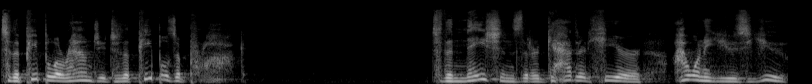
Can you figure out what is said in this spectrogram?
to the people around you, to the peoples of Prague, to the nations that are gathered here. I want to use you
